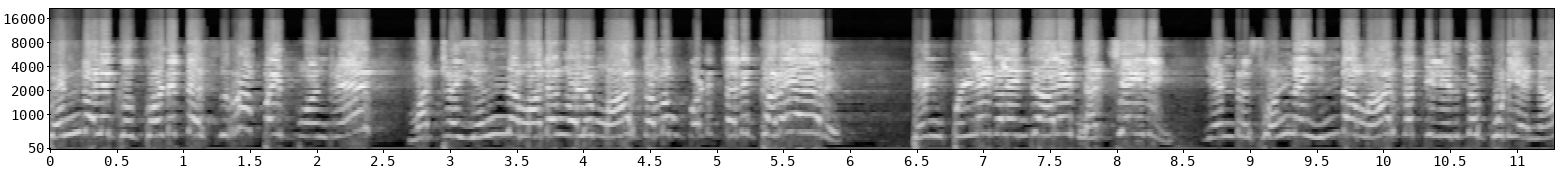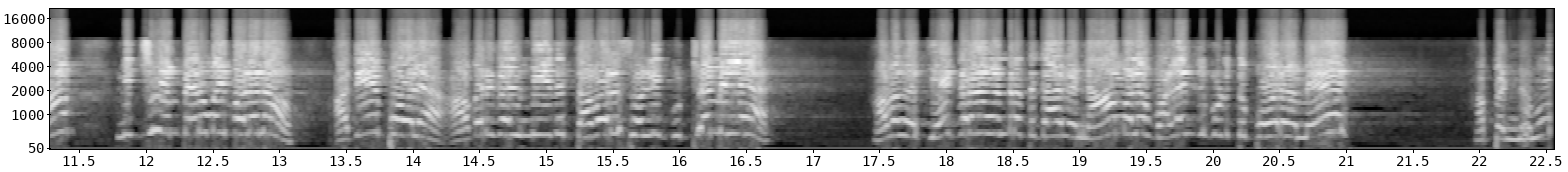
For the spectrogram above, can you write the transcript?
பெண்களுக்கு கொடுத்த சிறப்பை போன்று மற்ற எந்த மதங்களும் மார்க்கமும் கொடுத்தது கிடையாது. பெண் பிள்ளைகள் என்றாலே நற்செய்தி என்று சொன்ன இந்த மார்க்கத்தில் இருக்கக்கூடிய நாம் நிச்சயம் பெருமைப்படலாம். அதே போல அவர்கள் மீது தவறு சொல்லி குற்றம் இல்ல அவங்க கேக்குறாங்கன்றதுக்காக நாமளும் வளைஞ்சு கொடுத்து போறோமே அப்ப நம்ம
